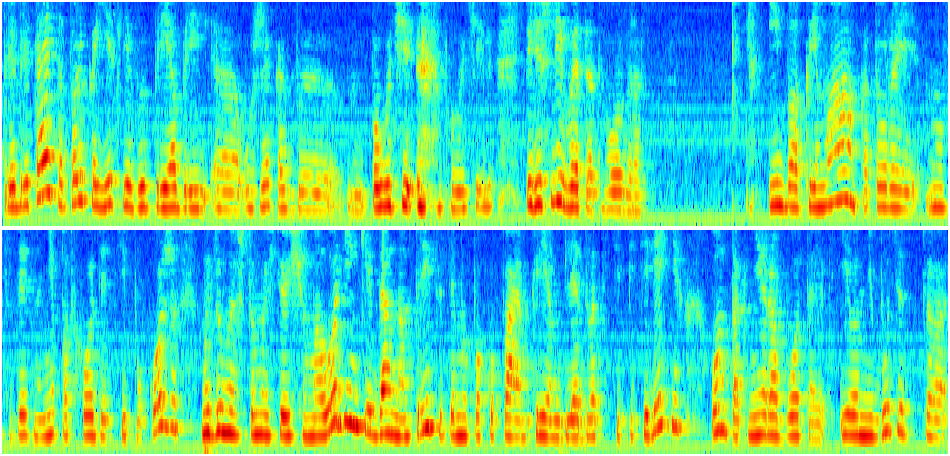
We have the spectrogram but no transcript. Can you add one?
Приобретается только если вы приобрели, э, уже как бы получили, получили, перешли в этот возраст ибо крема, которые, ну, соответственно, не подходят типу кожи, мы думаем, что мы все еще молоденькие, да, нам 30, и мы покупаем крем для 25-летних, он так не работает, и он не будет э,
